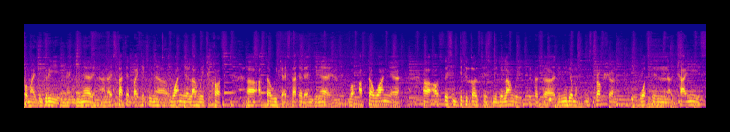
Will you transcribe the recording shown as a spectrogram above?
for my degree in engineering. And I started by taking a one-year language course, after which I started engineering. But after one year, uh, I was facing difficulties with the language because uh, the medium of instruction was in Chinese.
